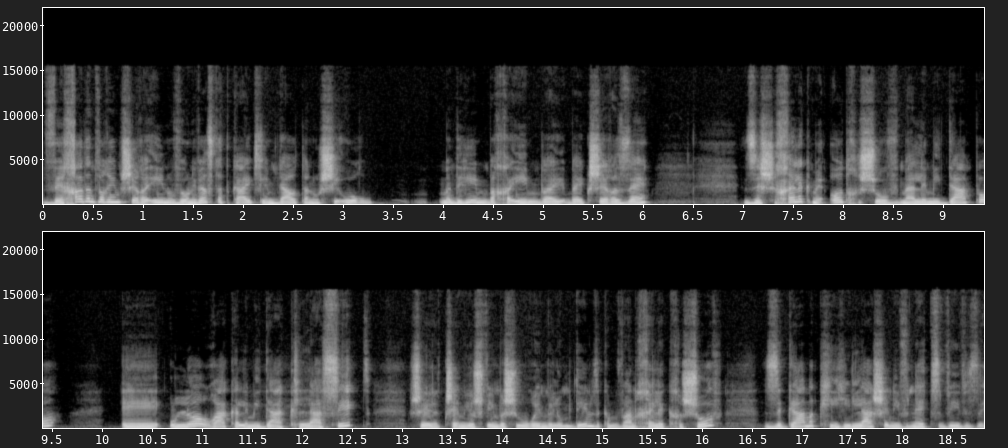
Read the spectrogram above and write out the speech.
ואחד הדברים שראינו, ואוניברסיטת קיץ לימדה אותנו שיעור מדהים בחיים בהקשר הזה, זה שחלק מאוד חשוב מהלמידה פה, אה, הוא לא רק הלמידה הקלאסית, שכשהם יושבים בשיעורים ולומדים, זה כמובן חלק חשוב, זה גם הקהילה שנבנית סביב זה,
